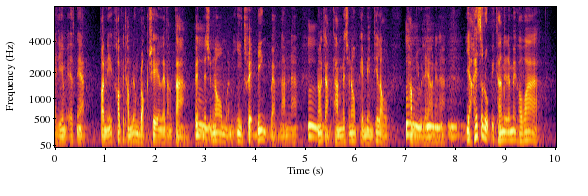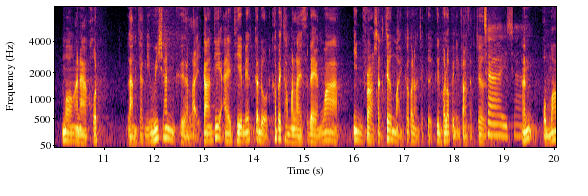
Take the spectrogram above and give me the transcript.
ITMS เนี่ยตอนนี้เขาไปทำเรื่องบล็อกเชนอะไรต่างๆ เป็น national เหมือน e-trading แบบนั้นนะอืมนอกจากทาง national payment ที่เราทำอยู่แล้วเนยนะอืมอยากให้สรุปอีกครั้งหนึงได้ไหมครับว่า มองอนาคตหลังจากนี้วิชั่นคืออะไร การที่ ITMS กระโดดเข้าไปทำอะไรแสดงว่า infrastructure ใหม่ก็กำลังจะเกิดขึ้นเพราะเราเป็น infrastructure ใช่ใช่นั้นผมว่า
